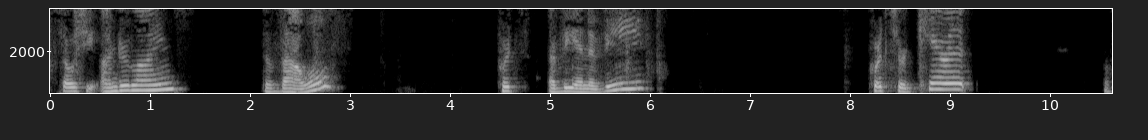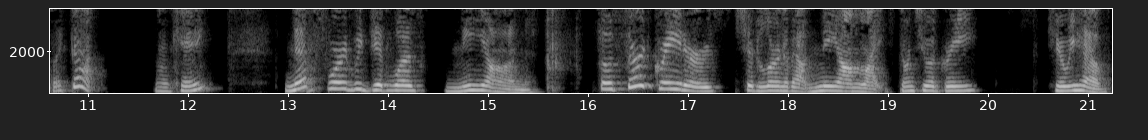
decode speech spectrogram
So she underlines the vowels, puts a V and a V, puts her caret. was like that. Okay. Next word we did was neon. So third graders should learn about neon lights. Don't you agree? Here we have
